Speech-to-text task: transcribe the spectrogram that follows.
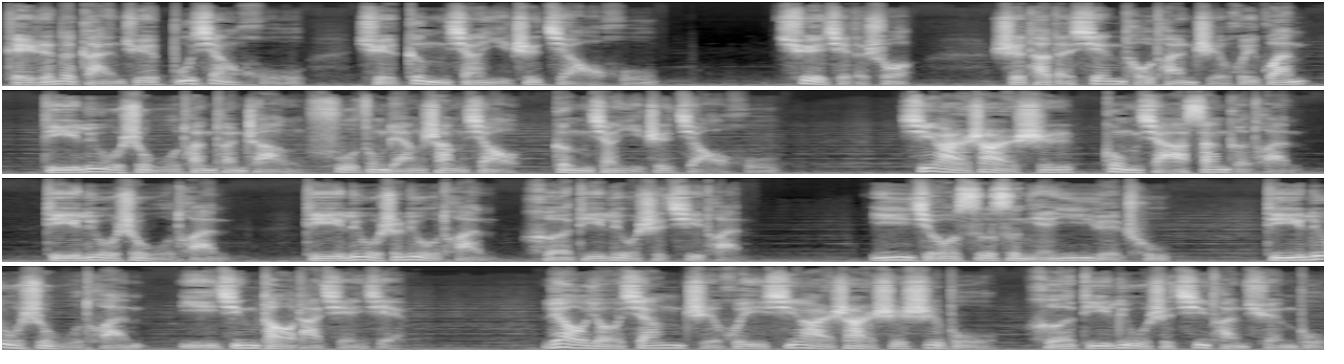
给人的感觉不像虎，却更像一只狡狐。确切地说，是他的先头团指挥官第六十五团团长傅宗良上校更像一只狡狐。新二十二师共辖三个团：第六十五团、第六十六团和第六十七团。一九四四年一月初。第六十五团已经到达前线，廖耀湘指挥新二十二师师部和第六十七团全部，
